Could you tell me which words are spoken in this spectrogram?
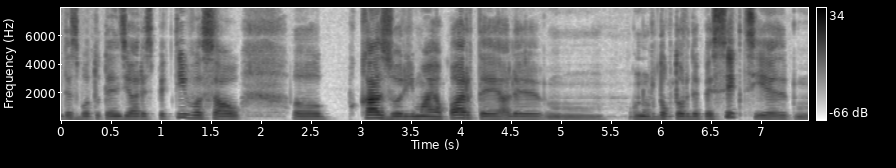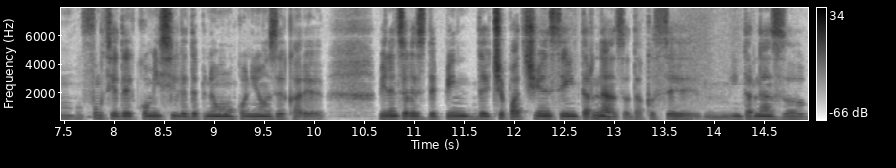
dezbătute în ziua respectivă sau uh, cazuri mai aparte ale um, unor doctori de pe secție, în funcție de comisiile de pneumoconioze care, bineînțeles, depind de ce pacient se internează. Dacă se internează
